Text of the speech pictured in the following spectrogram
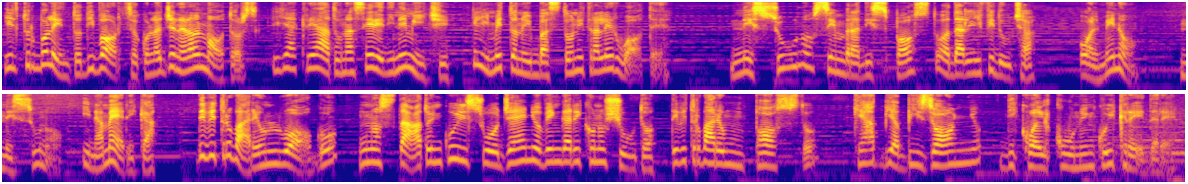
il turbolento divorzio con la General Motors gli ha creato una serie di nemici che gli mettono i bastoni tra le ruote. Nessuno sembra disposto a dargli fiducia, o almeno nessuno in America. Deve trovare un luogo, uno stato in cui il suo genio venga riconosciuto, deve trovare un posto che abbia bisogno di qualcuno in cui credere.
